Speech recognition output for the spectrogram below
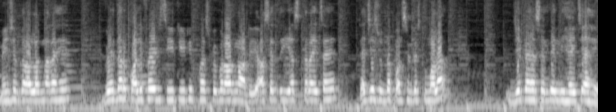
मेन्शन करावं लागणार आहे. Whether qualified C T T first paper or not असेल तर यस करायचं आहे. त्याचे सुद्धा पर्सेंटेज तुम्हाला जे काही असेल ते लिहायचे आहे.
